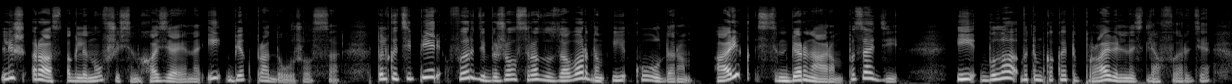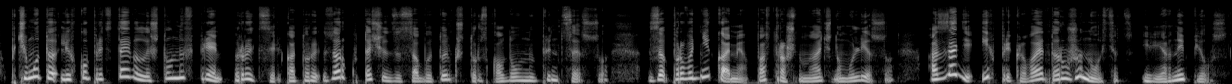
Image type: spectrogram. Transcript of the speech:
лишь раз оглянувшись на хозяина, и бег продолжился. Только теперь Ферди бежал сразу за Вардом и Кулдером, а Рик с Синбернаром позади. И была в этом какая-то правильность для Ферди. Почему-то легко представилось, что он и впрямь рыцарь, который за руку тащит за собой только что расколдованную принцессу, за проводниками по страшному ночному лесу, а сзади их прикрывает оруженосец и верный пес –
